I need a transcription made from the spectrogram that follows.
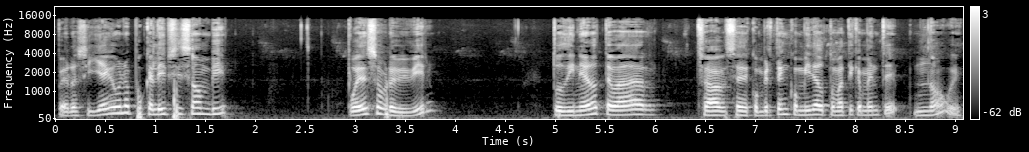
pero si llega un apocalipsis zombie, ¿puedes sobrevivir? Tu dinero te va a dar o sea, ¿se convierte en comida automáticamente? No, güey.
